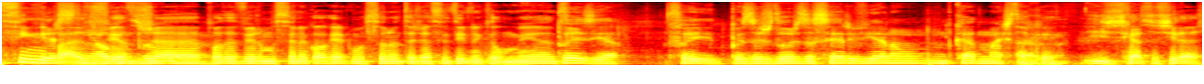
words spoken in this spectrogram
Sim, pá, às vezes já pode haver uma cena qualquer que uma pessoa não esteja a sentir naquele momento. Pois é, foi. Depois as dores a sério vieram um bocado mais tarde. Okay. E chegaste a cheirar?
